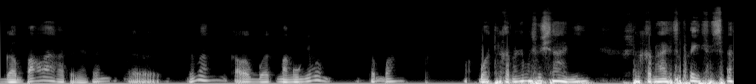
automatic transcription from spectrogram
gampang lah katanya kan Eh, memang kalau buat manggungnya mah gampang buat terkenalnya mah susah nih terkenal itu paling susah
